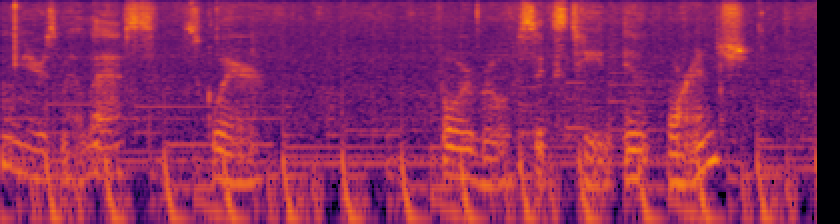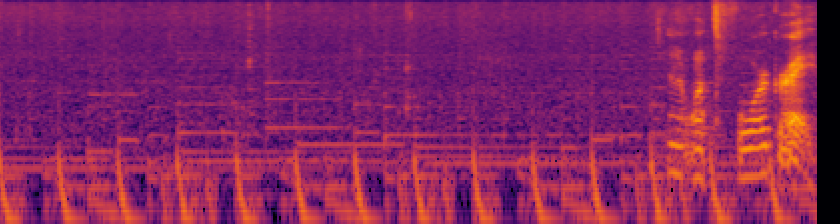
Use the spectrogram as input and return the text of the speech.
And here's my last square for row 16 in orange. And it wants four gray.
